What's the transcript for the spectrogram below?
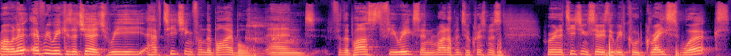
Right, well, every week as a church, we have teaching from the Bible. And for the past few weeks and right up until Christmas, we're in a teaching series that we've called Grace Works,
